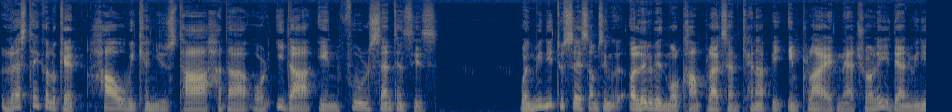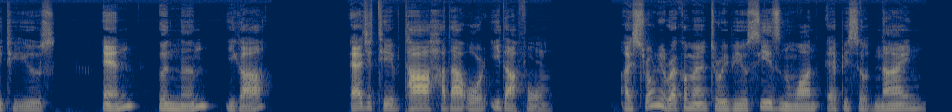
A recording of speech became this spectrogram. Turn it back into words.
Let's take a look at how we can use 다, 하다, or ida in full sentences when we need to say something a little bit more complex and cannot be implied naturally, then we need to use n, 은는, 이가, adjective 다, 하다, or ida form. I strongly recommend to review season 1 episode 9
